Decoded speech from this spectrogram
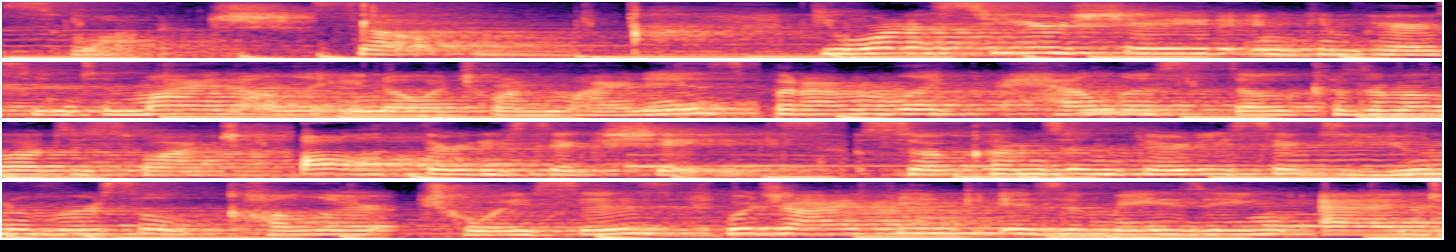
swatch. So you wanna see your shade in comparison to mine, I'll let you know which one mine is, but I'm like hella stoked because I'm about to swatch all 36 shades. So it comes in 36 universal color choices, which I think is amazing. And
